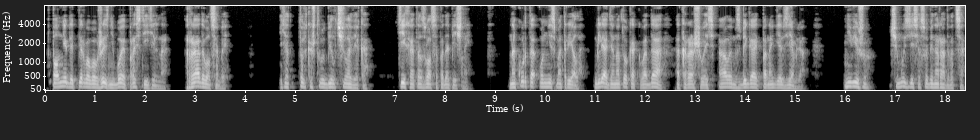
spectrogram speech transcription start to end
Вполне для первого в жизни боя простительно. Радовался бы. «Я только что убил человека», — тихо отозвался подопечный. На Курта он не смотрел, глядя на то, как вода, окрашиваясь алым, сбегает по ноге в землю. «Не вижу, чему здесь особенно радоваться».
